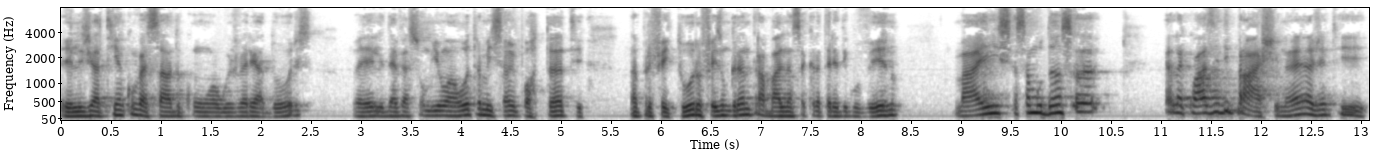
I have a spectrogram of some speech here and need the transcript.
ele já tinha conversado com alguns vereadores, ele deve assumir uma outra missão importante na prefeitura, fez um grande trabalho na Secretaria de Governo, mas essa mudança ela é quase de praxe, né? A gente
